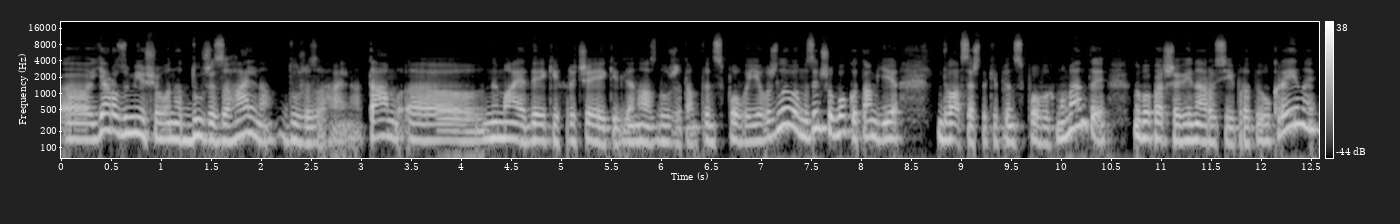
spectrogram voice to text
е, я розумію, що вона дуже загальна, дуже загальна. Там е, немає деяких речей, які для нас дуже там принципово є важливими. З іншого боку, там є два все ж таки принципових моменти. Ну, по-перше, війна Росії проти України.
